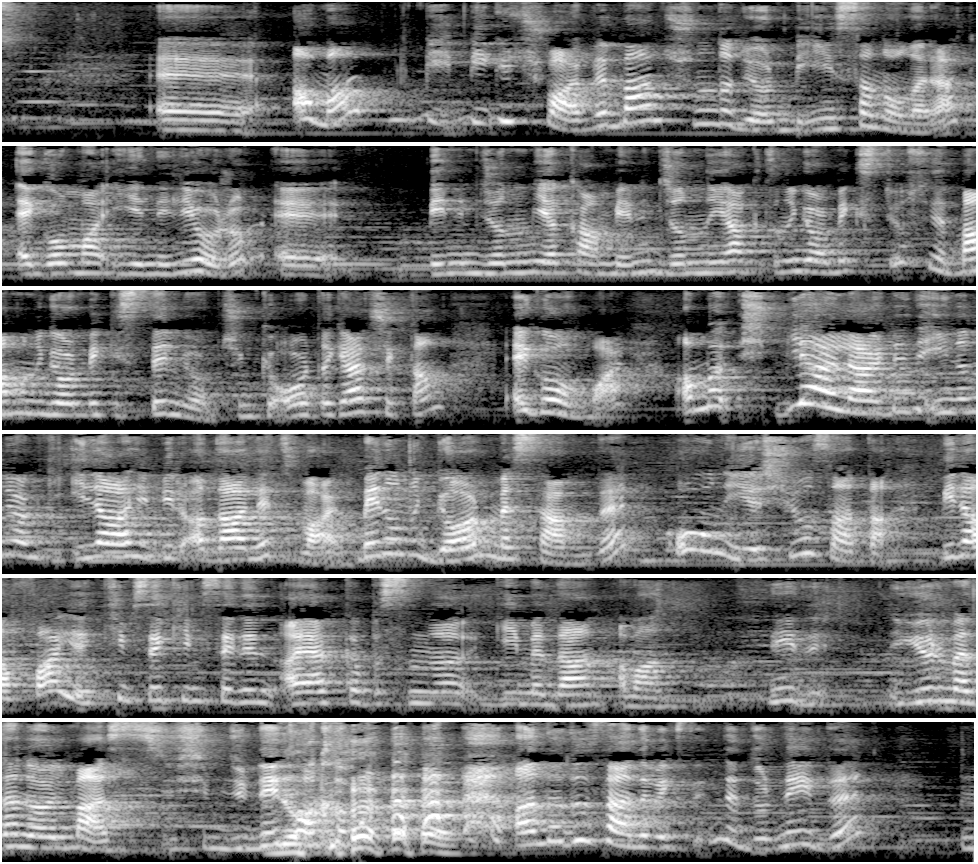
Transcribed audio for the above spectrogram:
Ee, ama bir, bir güç var ve ben şunu da diyorum bir insan olarak egoma yeniliyorum. Ee, benim canımı yakan birinin canını yaktığını görmek istiyorsun ya ben bunu görmek istemiyorum. Çünkü orada gerçekten egom var. Ama bir yerlerde de inanıyorum ki ilahi bir adalet var. Ben onu görmesem de o onu yaşıyor zaten. Bir laf var ya kimse kimsenin ayakkabısını giymeden aman neydi yürümeden ölmez. Şimdi cümleyi tam anladın sen demek istediğin de dur neydi? Hmm,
